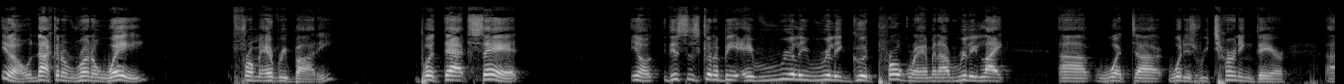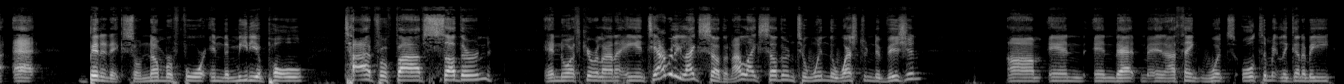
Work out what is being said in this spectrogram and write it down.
You know, not going to run away from everybody. But that said, you know, this is going to be a really, really good program, and I really like uh, what uh, what is returning there uh, at Benedict. So number four in the media poll, tied for five, Southern and North Carolina A&T. I really like Southern. I like Southern to win the Western Division. Um, and and that and I think what's ultimately going to be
